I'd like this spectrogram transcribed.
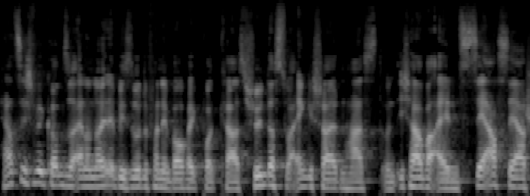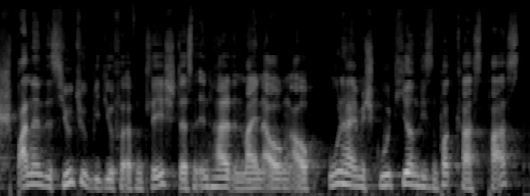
Herzlich willkommen zu einer neuen Episode von dem Bauchweg Podcast. Schön, dass du eingeschaltet hast und ich habe ein sehr, sehr spannendes YouTube-Video veröffentlicht, dessen Inhalt in meinen Augen auch unheimlich gut hier in diesen Podcast passt.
